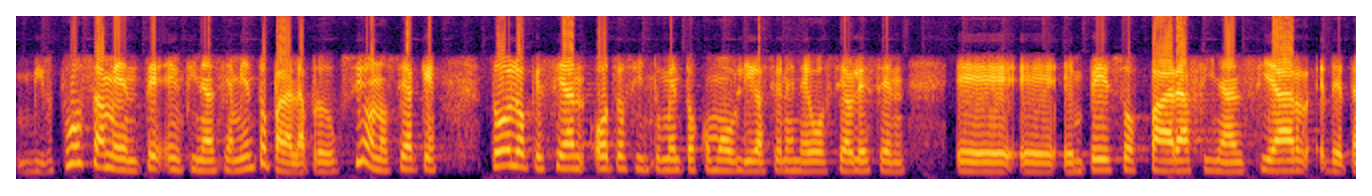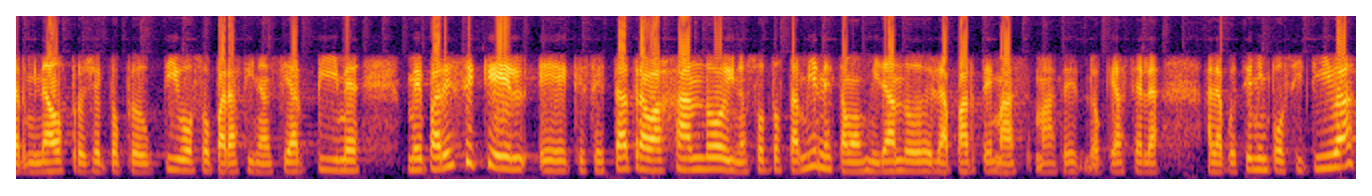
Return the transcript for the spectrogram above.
virtuosamente en financiamiento para la producción, o sea que todo lo que sean otros instrumentos como obligaciones negociables en, eh, eh, en pesos para financiar determinados proyectos productivos o para financiar pymes, me parece que, eh, que se está trabajando y nosotros también estamos mirando desde la parte más, más de lo que hace a la, a la cuestión impositiva,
